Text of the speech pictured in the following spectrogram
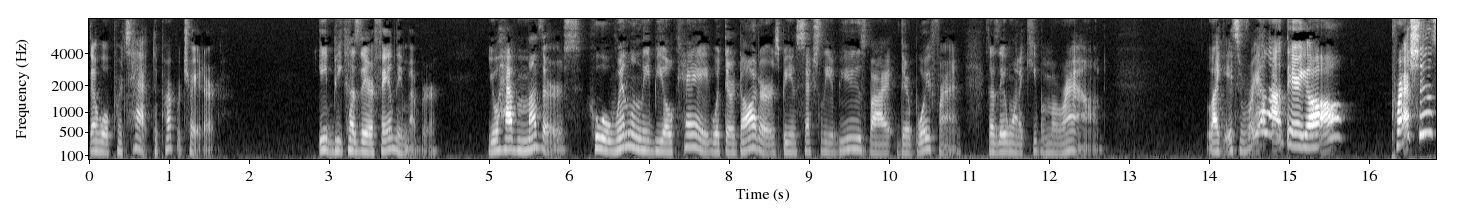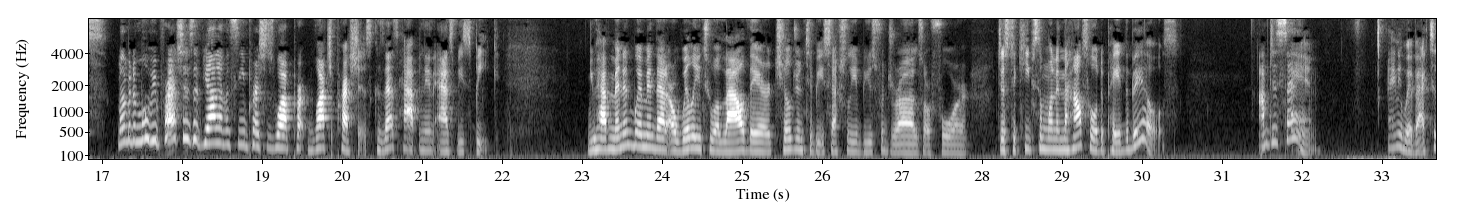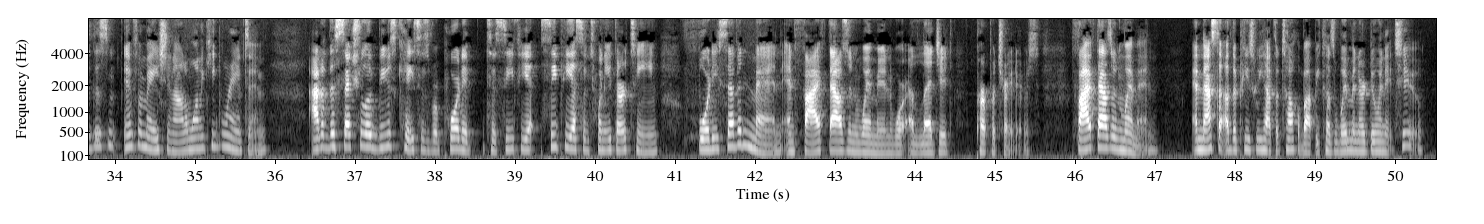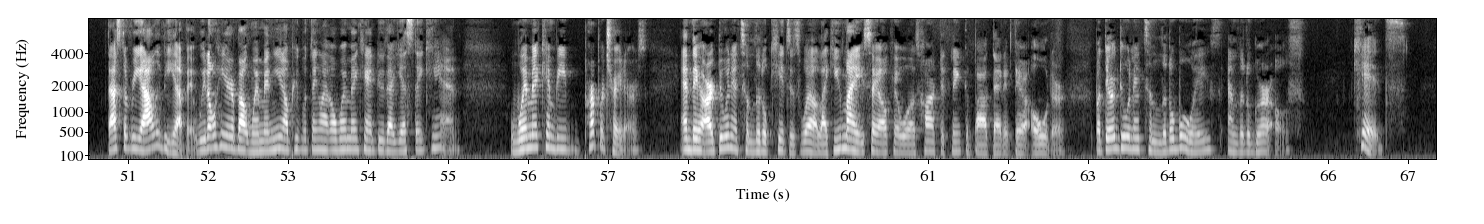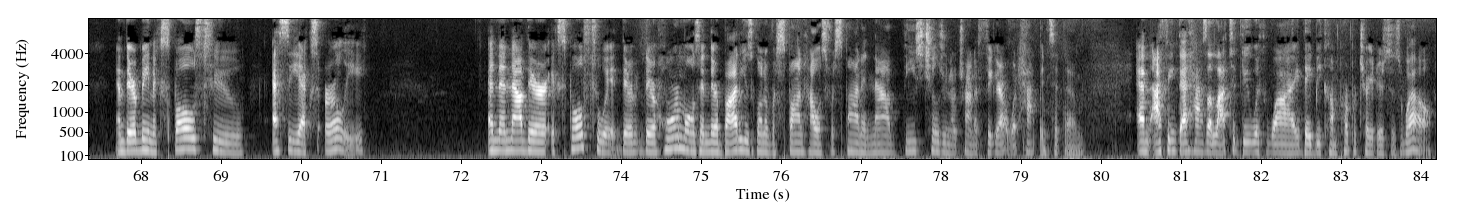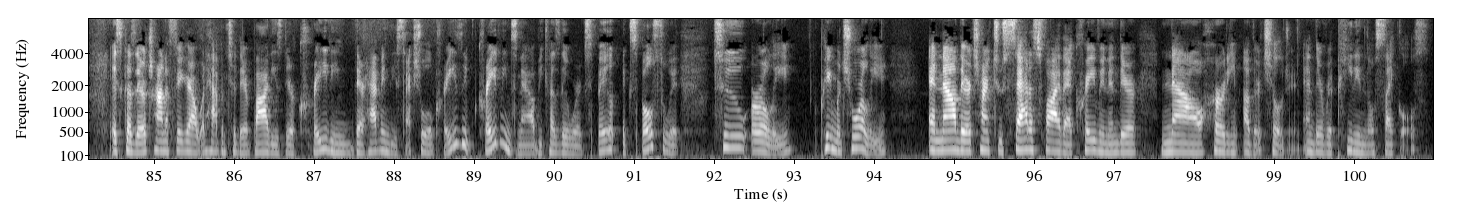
that will protect the perpetrator because they're a family member. You'll have mothers who will willingly be okay with their daughters being sexually abused by their boyfriend because they want to keep them around. Like it's real out there, y'all. Precious. Remember the movie Precious? If y'all haven't seen Precious, watch Precious because that's happening as we speak. You have men and women that are willing to allow their children to be sexually abused for drugs or for just to keep someone in the household to pay the bills. I'm just saying. Anyway, back to this information. I don't want to keep ranting. Out of the sexual abuse cases reported to CPS in 2013, 47 men and 5,000 women were alleged perpetrators. 5,000 women. And that's the other piece we have to talk about because women are doing it too. That's the reality of it. We don't hear about women. You know, people think like, oh, women can't do that. Yes, they can. Women can be perpetrators. And they are doing it to little kids as well. Like you might say, okay, well, it's hard to think about that if they're older. But they're doing it to little boys and little girls, kids. And they're being exposed to sex early. And then now they're exposed to it. Their their hormones and their body is going to respond how it's responding. Now these children are trying to figure out what happened to them. And i think that has a lot to do with why they become perpetrators as well. It's because they're trying to figure out what happened to their bodies. They're craving they're having these sexual crazy cravings now because they were expo- exposed to it too early prematurely and now they're trying to satisfy that craving and they're now hurting other children and they're repeating those cycles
